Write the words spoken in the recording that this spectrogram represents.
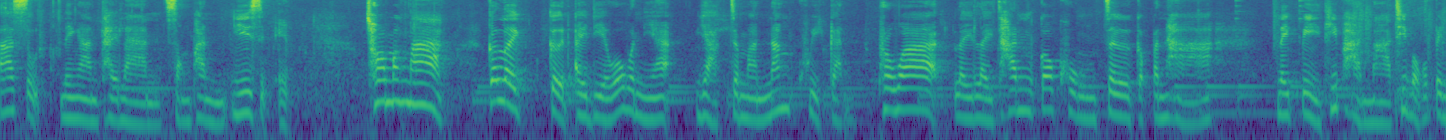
ล่าสุดในงาน Thailand 2021 ชอบมาก ๆ ก็เลยเกิดไอเดียว่าวันนี้อยากจะมานั่งคุยกัน เพราะว่าหลาย ๆ ท่านก็คงเจอกับปัญหาในปีที่ผ่านมาที่บอกว่าเป็น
